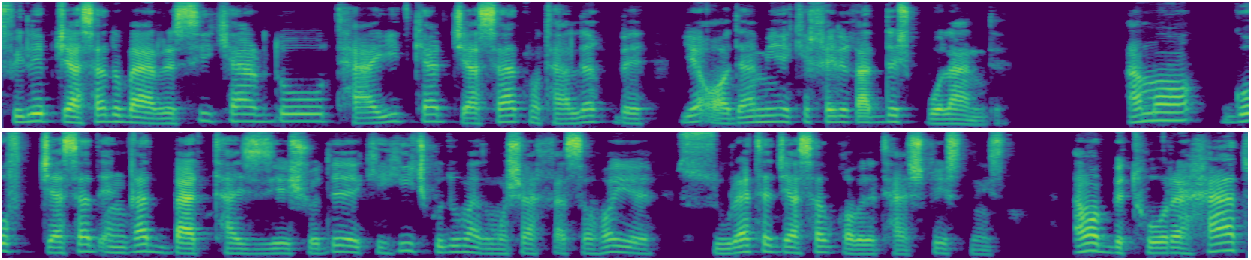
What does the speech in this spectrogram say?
فیلیپ جسد رو بررسی کرد و تایید کرد جسد متعلق به یه آدمیه که خیلی قدش بلنده. اما گفت جسد انقدر بد تجزیه شده که هیچ کدوم از مشخصه های صورت جسد قابل تشخیص نیست. اما به طور حد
